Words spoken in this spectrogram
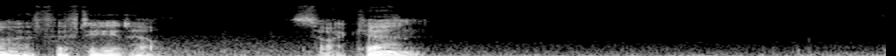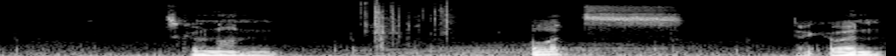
Now I have 58 health, so I can. What's going on? Bullets. Can I go in?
